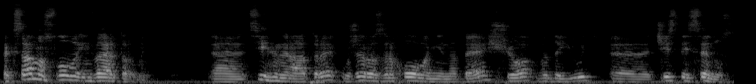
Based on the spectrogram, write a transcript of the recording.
Так само слово інверторний. Е, Ці генератори вже розраховані на те, що видають е, чистий синус.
